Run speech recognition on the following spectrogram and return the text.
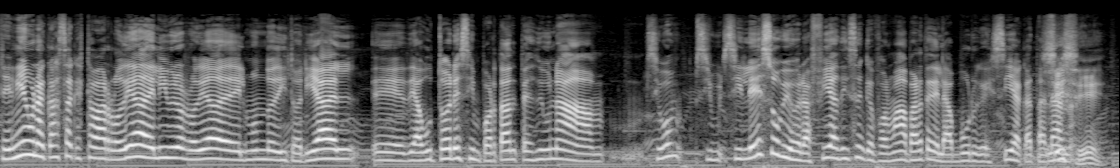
tenía una casa que estaba rodeada de libros, rodeada del mundo editorial, eh, de autores importantes, de una... Si, vos, si lees sus biografías, dicen que formaba parte de la burguesía catalana. Sí, sí.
